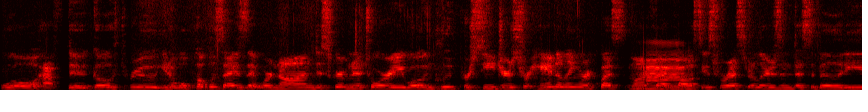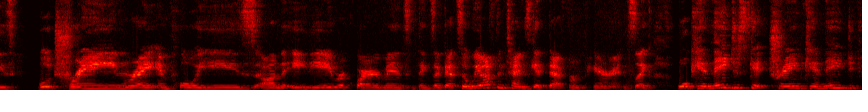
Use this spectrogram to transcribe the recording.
will have to go through, you know, we'll publicize that we're non-discriminatory. We'll include procedures for handling requests modify mm. policies for wrestlers and disabilities. We'll train, right, employees on the ADA requirements and things like that. So we oftentimes get that from parents. Like, well, can they just get trained? Can they, do,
